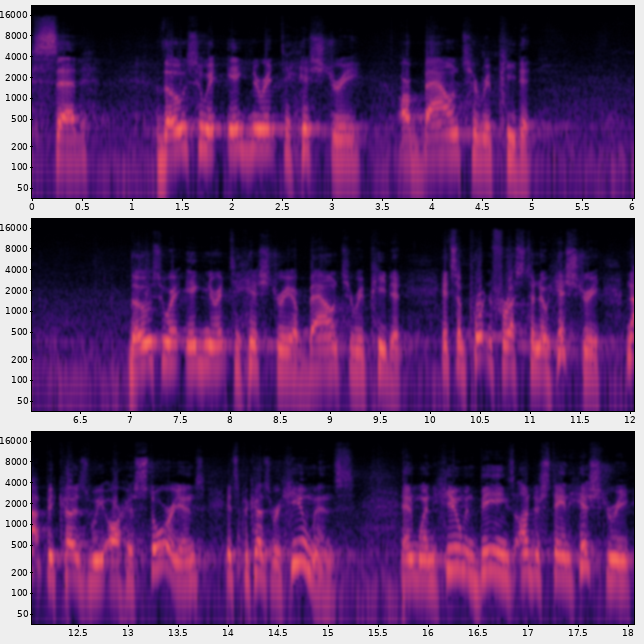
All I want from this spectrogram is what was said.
said, Those who are ignorant to history are bound to repeat it. Those who are ignorant to history are bound to repeat it. It's important for us to know history, not because we are historians, it's because we're humans. And when human beings understand history,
